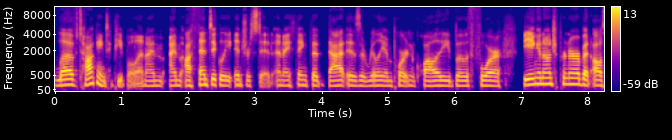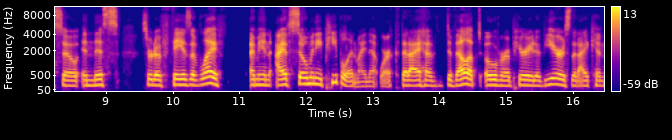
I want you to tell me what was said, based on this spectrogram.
love talking to people and I'm I'm authentically interested and I think that that is a really important quality both for being an entrepreneur but also in this sort of phase of life I mean, I have so many people in my network that I have developed over a period of years that I can,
